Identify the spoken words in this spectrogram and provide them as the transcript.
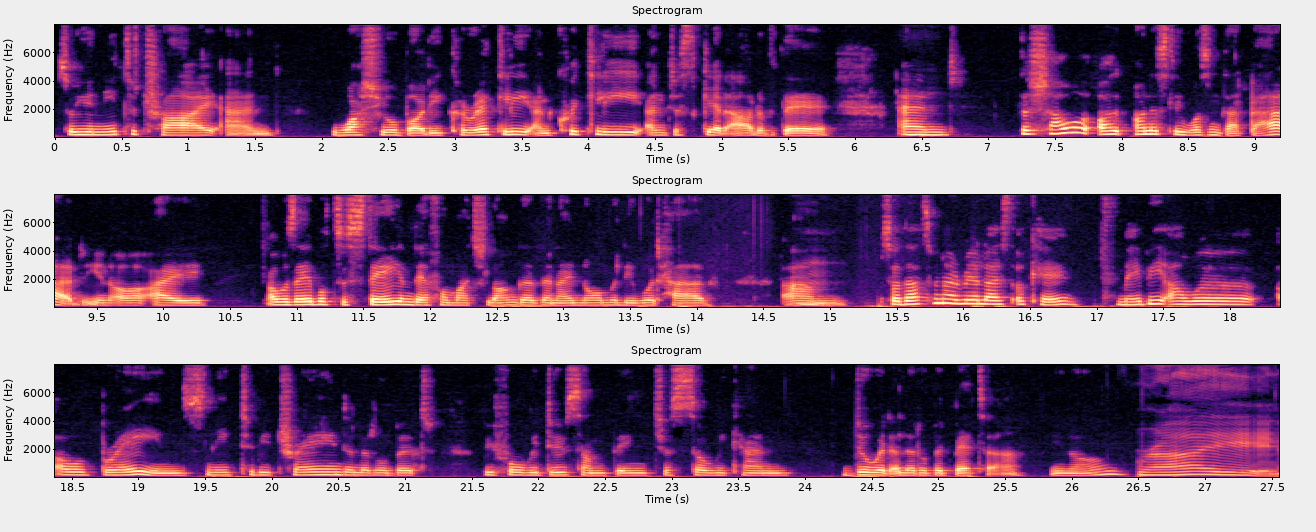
So you need to try and wash your body correctly and quickly and just get out of there. Mm-hmm. And the shower honestly wasn't that bad. You know, I I was able to stay in there for much longer than I normally would have. Um, mm. So that's when I realized, okay, maybe our our brains need to be trained a little bit before we do something, just so we can do it a little bit better. You know? right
